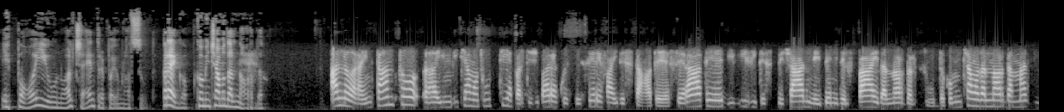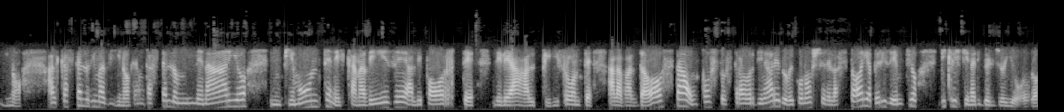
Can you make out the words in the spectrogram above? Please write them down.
e poi uno al centro e poi uno al sud. Prego, cominciamo dal nord. Allora, intanto eh, invitiamo tutti a partecipare a queste sere FAI d'estate, serate di visite speciali nei beni del FAI dal nord al sud. Cominciamo dal nord a Masino, al castello di Masino, che è un castello millenario in Piemonte, nel Canavese, alle porte delle Alpi, di fronte alla Val d'Aosta, un posto straordinario dove conoscere la storia, per esempio, di Cristina di Belgioioso.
